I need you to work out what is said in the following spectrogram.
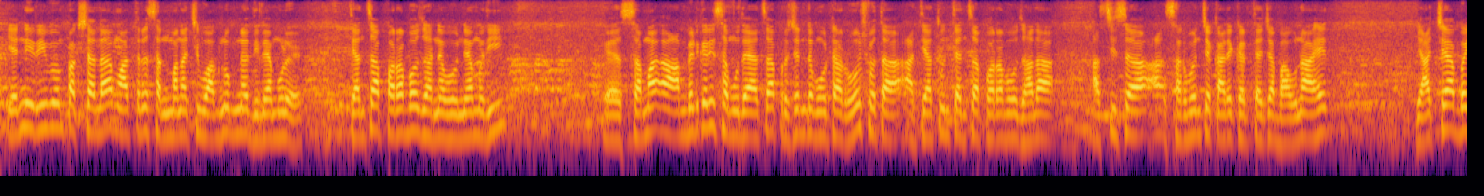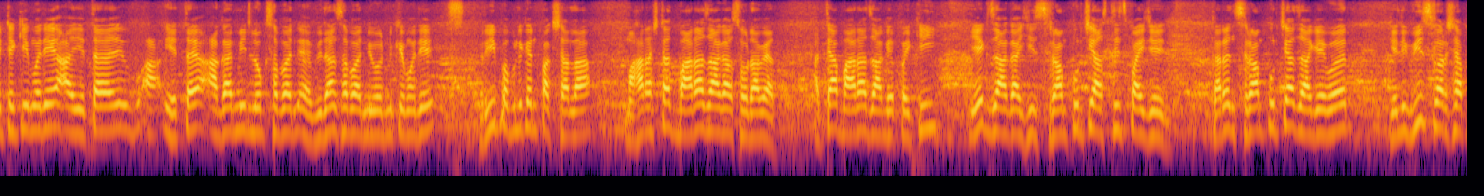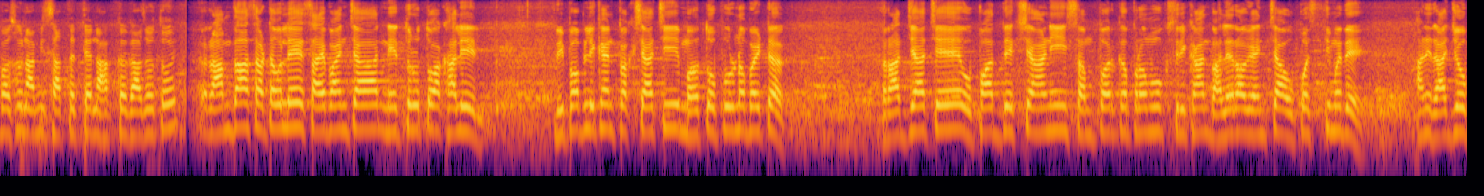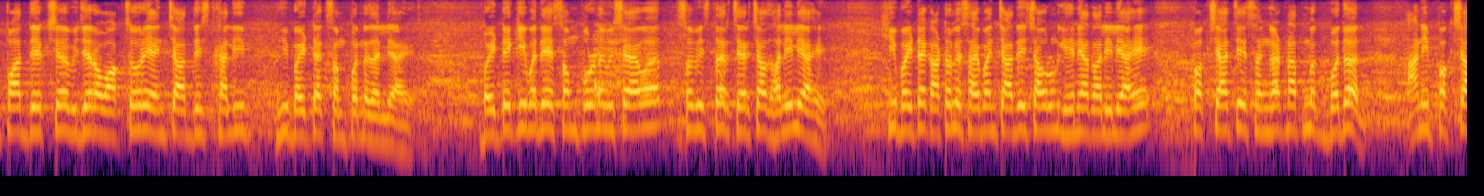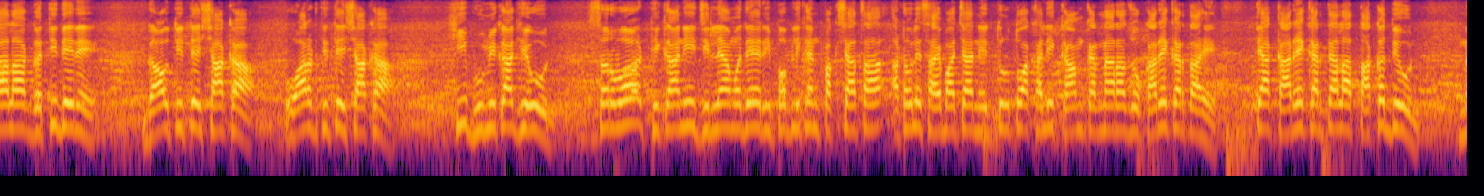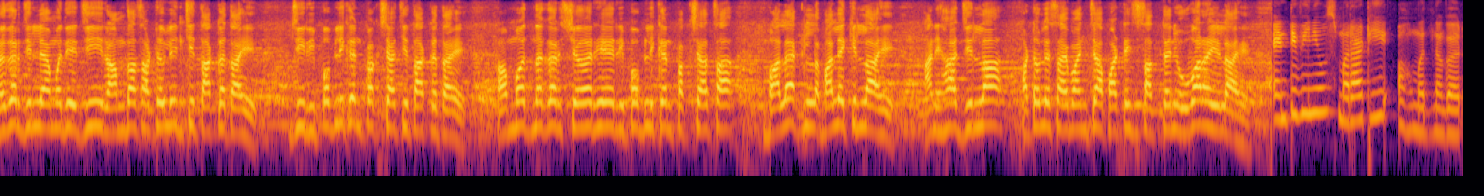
यांनी रिपब्लिकन पक्षाला मात्र सन्मानाची वागणूक न दिल्यामुळे त्यांचा पराभव झाल्या होण्यामध्ये समा आंबेडकरी समुदायाचा प्रचंड मोठा रोष होता. त्यातून त्यांचा पराभव झाला. अशी स सर्वांच्या कार्यकर्त्याच्या भावना आहेत. याच्या बैठकीमध्ये येत्या येत्या आगामी लोकसभा विधानसभा निवडणुकीमध्ये रिपब्लिकन पक्षाला महाराष्ट्रात बारा जागा सोडाव्यात. त्या बारा जागेपैकी एक जागा ही श्रीरामपूरची असलीच पाहिजे. कारण श्रीरामपूरच्या जागेवर गेली वीस वर्षापासून आम्ही सातत्यानं हक्क गाजवतो रामदास आठवले साहेबांच्या नेतृत्वाखालील रिपब्लिकन पक्षाची महत्त्वपूर्ण बैठक राज्याचे उपाध्यक्ष आणि संपर्क प्रमुख श्रीकांत भालेराव यांच्या उपस्थितीमध्ये आणि राज्य उपाध्यक्ष विजयराव वागचौरे यांच्या अध्यक्षतेखाली ही बैठक संपन्न झाली आहे. बैठकीमध्ये संपूर्ण विषयावर सविस्तर चर्चा झालेली आहे. ही बैठक आठवले साहेबांच्या आदेशावरून घेण्यात आलेली आहे. पक्षाचे संघटनात्मक बदल आणि पक्षाला गती देणे गाव तिथे शाखा वार्ड तिथे शाखा ही भूमिका घेऊन सर्व ठिकाणी जिल्ह्यामध्ये रिपब्लिकन पक्षाचा आठवले साहेबाच्या नेतृत्वाखाली काम करणारा जो कार्यकर्ता आहे त्या कार्यकर्त्याला ताकद देऊन नगर जिल्ह्यामध्ये जी रामदास आठवलेंची ताकद आहे जी रिपब्लिकन पक्षाची ताकद आहे अहमदनगर शहर हे रिपब्लिकन पक्षाचा बाल्या बालेकिल्ला आहे आणि हा जिल्हा आठवले साहेबांच्या पाठीशी सातत्याने उभा राहिलेला आहे. N T V news Marathi Ahmednagar.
